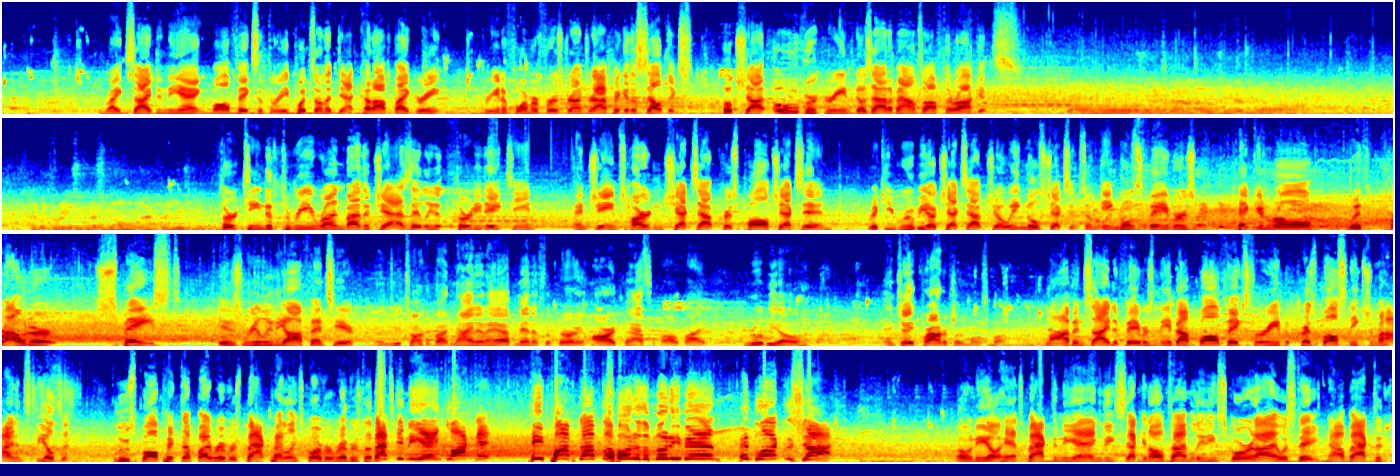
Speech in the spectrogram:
Right side to Niang. Ball fakes a three, puts on the deck, cut off by Green. Green, a former first round draft pick of the Celtics. Hook shot over Green goes out of bounds off the Rockets. 13 to 3 run by the Jazz. They lead at 30 to 18. And James Harden checks out. Chris Paul checks in. Ricky Rubio checks out. Joe Ingles checks in. So Ingles favors pick and roll with Crowder spaced is really the offense here. And you talk about nine and a half minutes of very hard basketball by Rubio and Jae Crowder for the most part. Lob inside to Favors, and the inbound ball fakes Faried, but Chris Paul sneaks from behind and steals it. Loose ball picked up by Rivers. Backpedaling Scorver. Rivers to the basket. Niang blocked it. He popped off the hood of the Moody van and blocked the shot. O'Neale hands back to Niang, the second all-time leading scorer at Iowa State. Now back to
